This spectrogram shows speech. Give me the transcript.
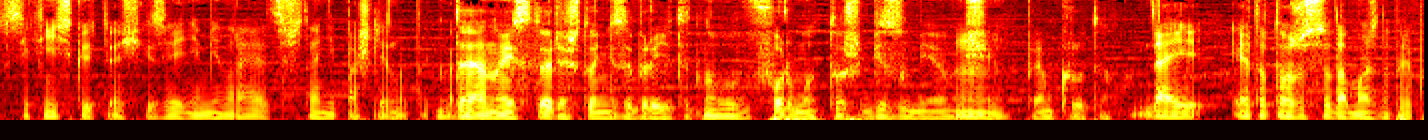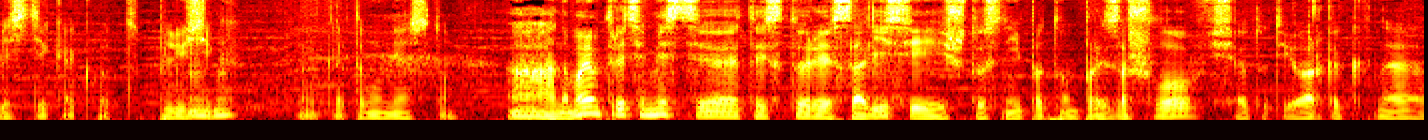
с технической точки зрения мне нравится, что они пошли на такое. Да, но история, что они изобретают эту новую форму, тоже безумие вообще, mm. прям круто. Да, и это тоже сюда можно приплести, как вот плюсик mm-hmm. к этому месту. А, на моем третьем месте это история с Алисией, что с ней потом произошло, вся тут ее арка, когда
